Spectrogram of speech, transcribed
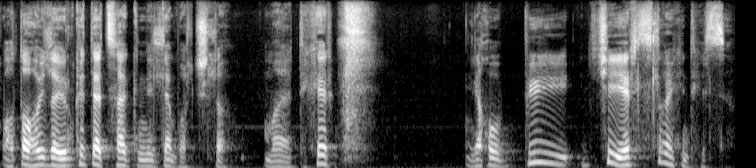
одоо хоёлаа ерөнхийдөө цаг нэлээд болчлоо. Маа тэгэхээр яг уу би чи ярилцлага ихэнд хэлсэн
